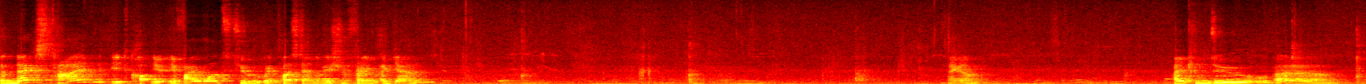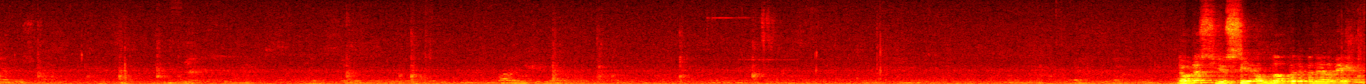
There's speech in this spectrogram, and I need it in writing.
The next time, it if I want to request animation frame again, hang on, I can do. Uh, Notice you see a little bit of an animation.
